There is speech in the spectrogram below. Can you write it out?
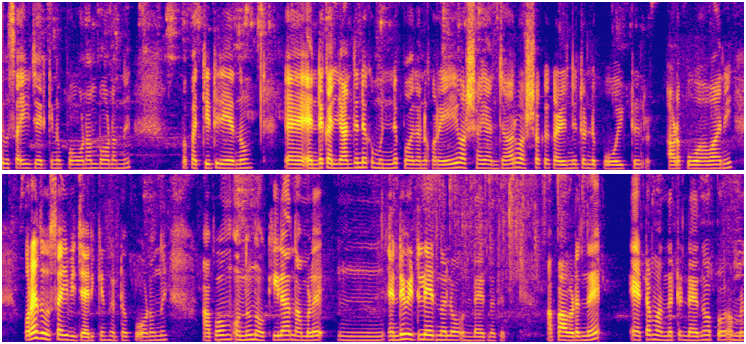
ദിവസമായി വിചാരിക്കുന്നു പോകണം പോകണം എന്ന് അപ്പോൾ പറ്റിയിട്ടില്ലായിരുന്നു എന്റെ കല്യാണത്തിന്റെ ഒക്കെ മുന്നേ പോയതാണ്. കുറേ വർഷമായി അഞ്ചാറ് വർഷമൊക്കെ കഴിഞ്ഞിട്ടുണ്ട് പോയിട്ട് അവിടെ പോവാൻ കുറേ ദിവസമായി വിചാരിക്കുന്നു കേട്ടോ പോകണമെന്ന് അപ്പം ഒന്നും നോക്കിയില്ല. നമ്മൾ എന്റെ വീട്ടിലായിരുന്നല്ലോ ഉണ്ടായിരുന്നത്. അപ്പോൾ അവിടെ നിന്ന് ഏട്ടൻ വന്നിട്ടുണ്ടായിരുന്നു. അപ്പോൾ നമ്മൾ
